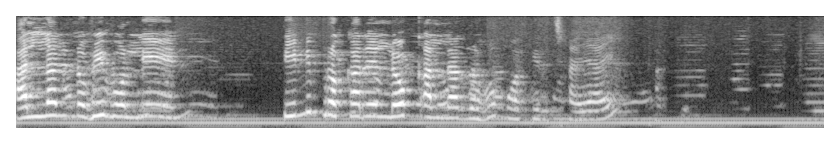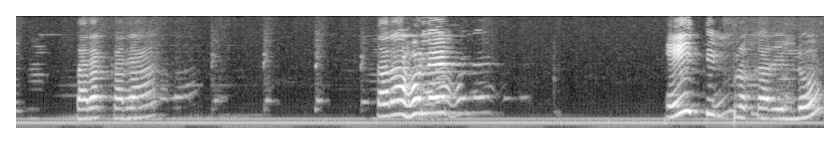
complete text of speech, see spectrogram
আল্লাহর নবী বললেন, তিন প্রকারের লোক আল্লাহর রহমতের ছায়ায় তারা কারা? তারা হলেন এই তিন প্রকারের লোক।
